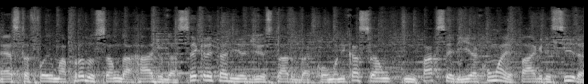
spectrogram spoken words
Esta foi uma produção da Rádio da Secretaria de Estado da Comunicação, em parceria com a Epagre Cira.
